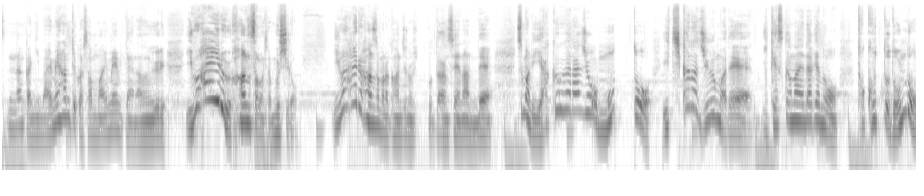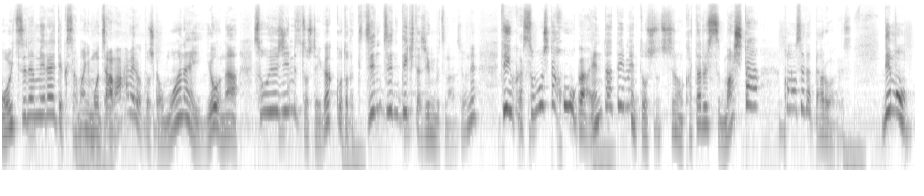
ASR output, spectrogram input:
なんか2枚目半というか3枚目みたいなのよりいわゆるハンサムなむしろいわゆるハンサムな感じの男性なんでつまり役柄上もっと1から10までいけすかないだけのとこっとどんどん追い詰められていく様にもうざまめろとしか思わないようなそういう人物として描くことだって全然できた人物なんですよね。っていうかそうした方がエンターテインメントとしてのカタルシス増した可能性だってあるわけです。でも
